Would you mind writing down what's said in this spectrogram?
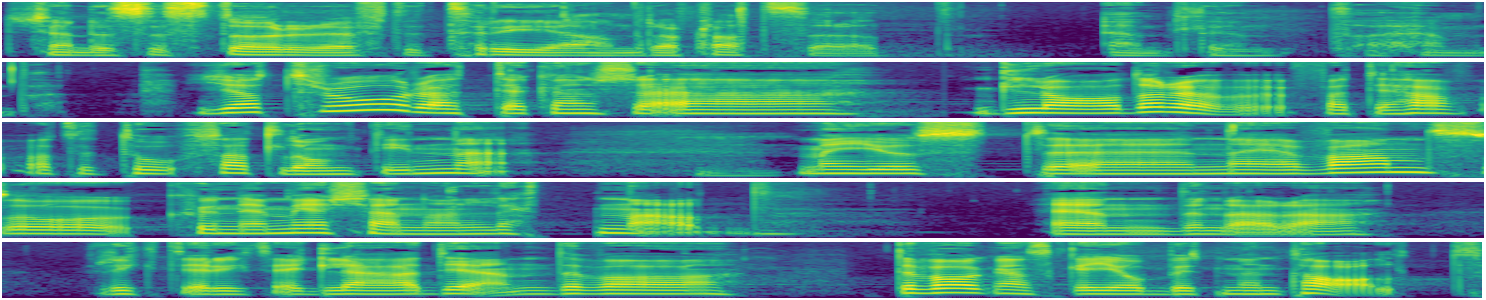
Kändes det större efter tre andra platser att äntligen ta hem det? Jag tror att jag kanske är gladare över för att, jag, att det tog, satt långt inne. Mm. Men just eh, när jag vann så kunde jag mer känna en lättnad än den där eh, riktiga, riktiga glädjen. Det var, det var ganska jobbigt mentalt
